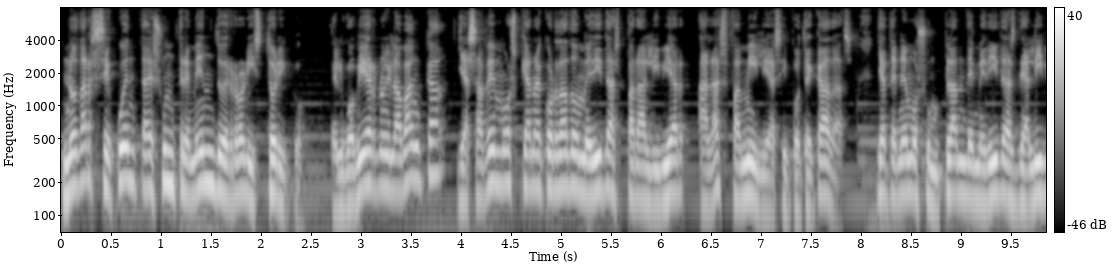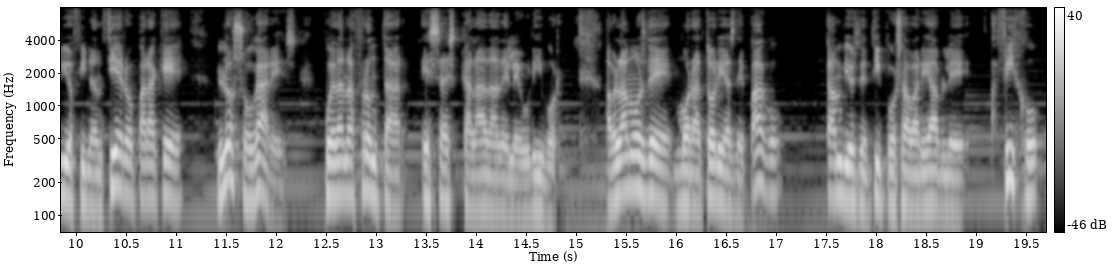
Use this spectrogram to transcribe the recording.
No darse cuenta es un tremendo error histórico. El gobierno y la banca ya sabemos que han acordado medidas para aliviar a las familias hipotecadas. Ya tenemos un plan de medidas de alivio financiero para que los hogares puedan afrontar esa escalada del Euribor. Hablamos de moratorias de pago, cambios de tipos a variable a fijo,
